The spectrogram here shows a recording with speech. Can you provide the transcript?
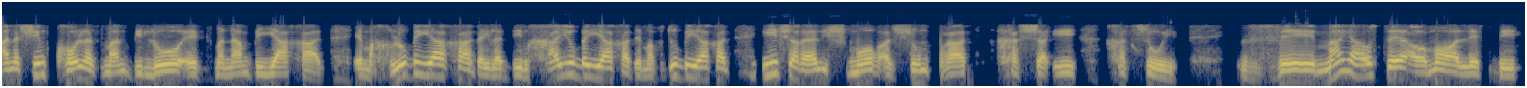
אנשים כל הזמן בילו את זמנם ביחד. הם אכלו ביחד, הילדים חיו ביחד, הם עבדו ביחד. אי אפשר היה לשמור על שום פרט חשאי חסוי. ומה היה עושה ההומו הלסבית?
